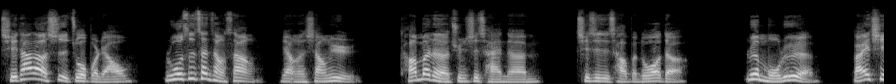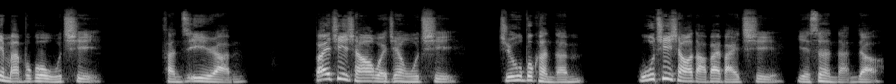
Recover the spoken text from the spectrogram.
其他的事做不了。如果是战场上两人相遇，他们的军事才能其实是差不多的。论谋略，白起瞒不过吴起；反之亦然。白起想要围歼吴起，几乎不可能；吴起想要打败白起，也是很难的。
